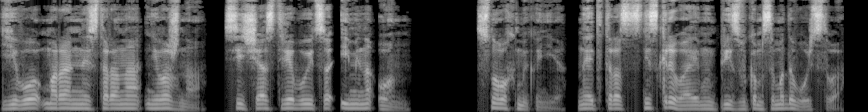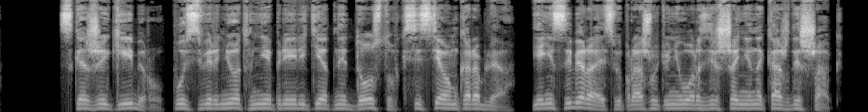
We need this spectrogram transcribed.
Его моральная сторона не важна. Сейчас требуется именно он. Снова хмыканье, на этот раз с нескрываемым призвуком самодовольства. «Скажи Киберу, пусть вернет мне приоритетный доступ к системам корабля. Я не собираюсь выпрашивать у него разрешение на каждый шаг».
